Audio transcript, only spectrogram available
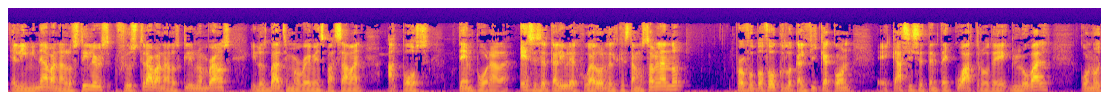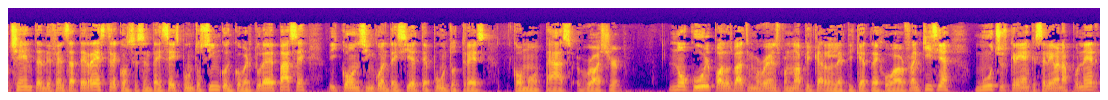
eliminaban a los Steelers, frustraban a los Cleveland Browns y los Baltimore Ravens pasaban a post temporada. Ese es el calibre de jugador del que estamos hablando. Pro Football Focus lo califica con eh, casi 74 de global, con 80 en defensa terrestre, con 66.5 en cobertura de pase y con 57.3 como pass rusher. No culpo a los Baltimore Ravens por no aplicarle la etiqueta de jugador franquicia. Muchos creían que se le iban a poner.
